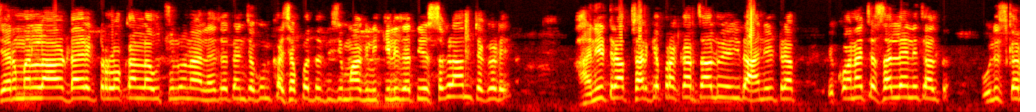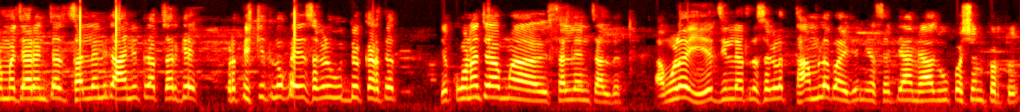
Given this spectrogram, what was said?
चेअरमनला डायरेक्टर लोकांना उचलून आणायचं त्यांच्याकडून कशा पद्धतीची मागणी केली जाते हे सगळं आमच्याकडे हानी ट्रॅप सारखे प्रकार चालू आहे इथं हानी ट्रॅप हे कोणाच्या सल्ल्याने चालतं? पोलीस कर्मचाऱ्यांच्या सल्ल्याने हानी ट्रॅप सारखे प्रतिष्ठित लोक हे सगळे उद्योग करतात. हे कोणाच्या सल्ल्याने चालतं? त्यामुळं हे जिल्ह्यातलं सगळं थांबलं पाहिजे यासाठी आम्ही आज उपोषण करतो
